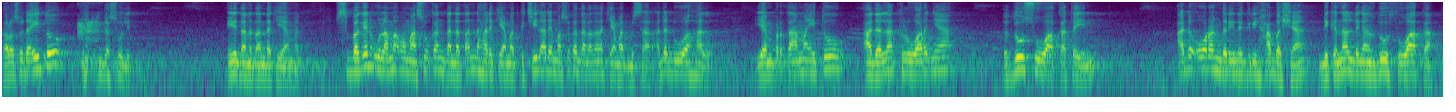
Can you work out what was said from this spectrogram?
Kalau sudah itu sudah sulit. Ini tanda-tanda kiamat. Sebagian ulama memasukkan tanda-tanda hari kiamat kecil, ada yang masukkan tanda-tanda kiamat besar. Ada dua hal. Yang pertama itu adalah keluarnya Dzusuwakatain ada orang dari negeri Habasya dikenal dengan Dzusuwaka.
